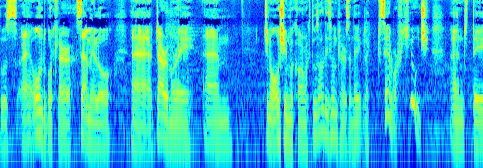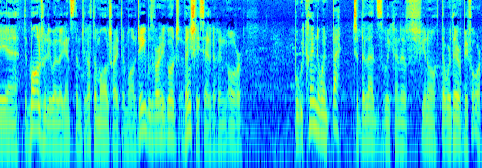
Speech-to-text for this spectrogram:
was uh, Owen de Butler, Sam Illo, uh, Darragh Murray. Um, you know Oisin McCormack? There was all these young players, and they like Sale were huge, and they uh, they mauled really well against them. They got their maul right. Their maul D was very good. Eventually, Sale got in over, but we kind of went back to the lads we kind of you know that were there before.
